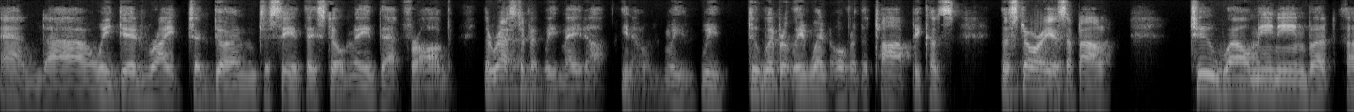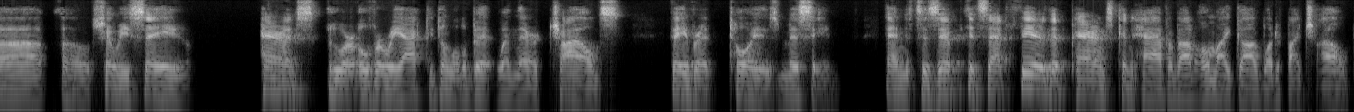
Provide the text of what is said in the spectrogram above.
And uh, we did write to Gund to see if they still made that frog. The rest of it we made up. You know, we we deliberately went over the top because the story is about two well-meaning but uh, uh, shall we say parents who are overreacting a little bit when their child's favorite toy is missing. And it's as if it's that fear that parents can have about, oh my God, what if my child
